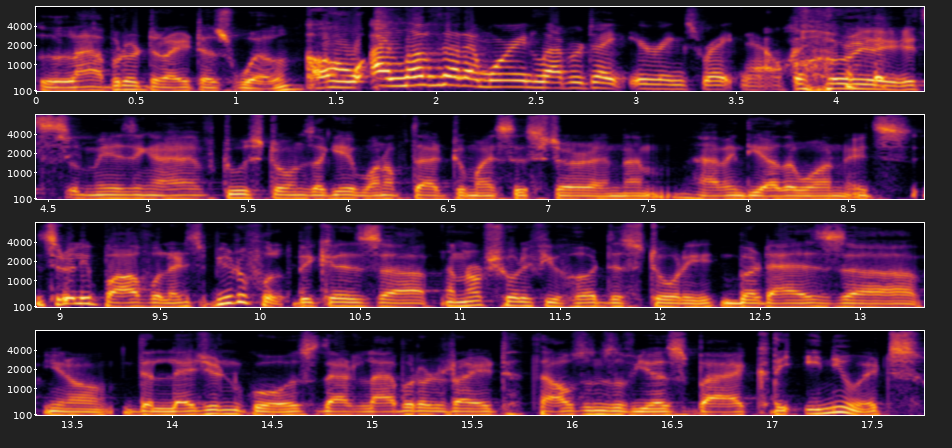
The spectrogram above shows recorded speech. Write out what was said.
labradorite as well. Oh, I love that I'm wearing labradorite earrings right now. oh, really? It's amazing. I have two stones. I gave one of that to my sister and I'm having the other one. It's it's really powerful and it's beautiful because uh, I'm not sure if you heard this story, but as uh, you know, the legend goes that labradorite thousands of years back, the Inuits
